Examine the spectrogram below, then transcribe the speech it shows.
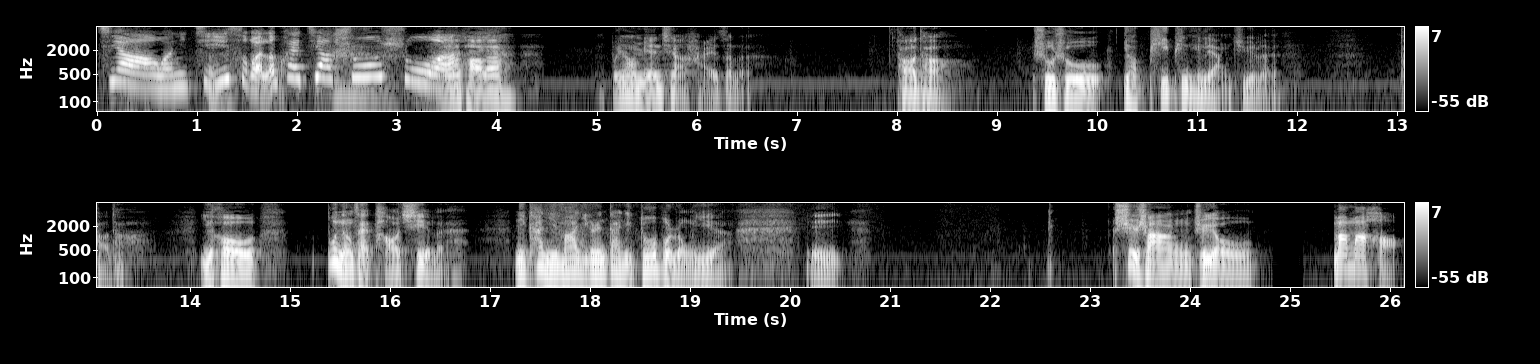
叫啊！你急死我了，快叫叔叔哎啊！好了，不要勉强孩子了。淘淘，叔叔要批评你两句了。淘淘，以后不能再淘气了。你看你妈一个人带你多不容易啊！呃，世上只有妈妈好，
